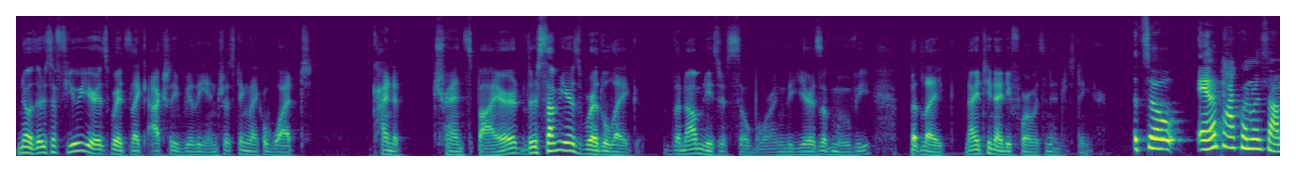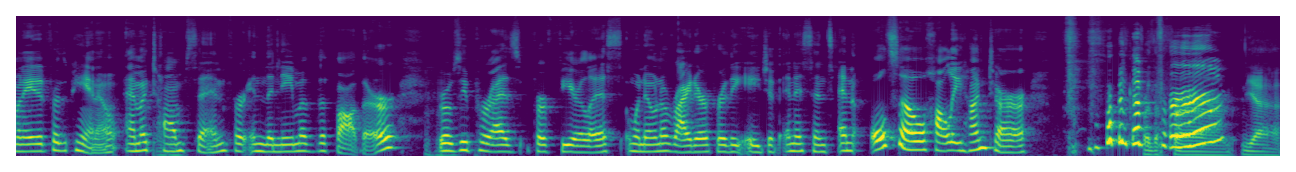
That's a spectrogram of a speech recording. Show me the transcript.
No, there's a few years where it's like actually really interesting, like what kind of transpired. There's some years where the like the nominees are so boring, the years of movie, but like 1994 was an interesting year. So Anna Paquin was nominated for The Piano, Mm-hmm. Emma Thompson for In the Name of the Father, Rosie Perez for Fearless, Winona Ryder for The Age of Innocence, and also Holly Hunter for The, For the Firm. firm, yeah,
